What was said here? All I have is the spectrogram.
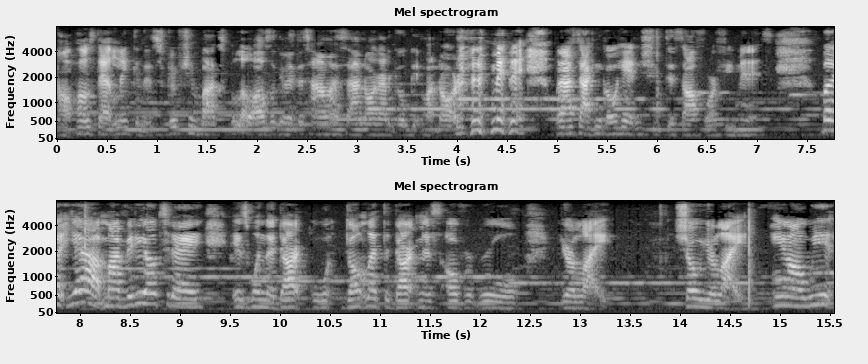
I'll post that link in the description box below. I was looking at the time. I said, I know I got to go get my daughter in a minute. But I said I can go ahead and shoot this off for a few minutes. But yeah, my video today is when the dark, don't let the darkness overrule your light. Show your light. You know, we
